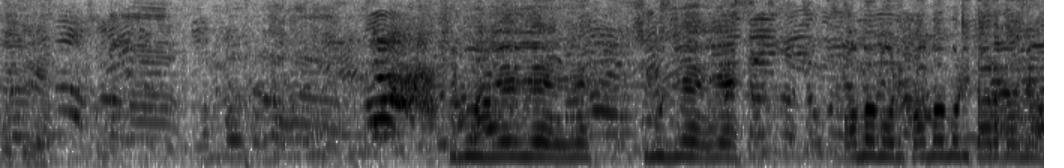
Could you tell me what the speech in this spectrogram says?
골대요 시몬 예예예. 시몬 예예. 빠마머리 빠마머리 따라다녀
